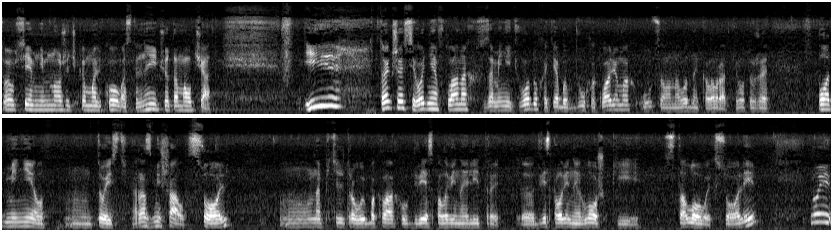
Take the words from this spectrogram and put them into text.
совсем немножечко мальков, остальные что-то молчат. И также сегодня в планах заменить воду хотя бы в двух аквариумах у солоноводной коловратки. Вот уже подменил, то есть размешал соль на 5-литровую баклаху 2,5 литры, 2,5 э, ложки столовых соли. Ну и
